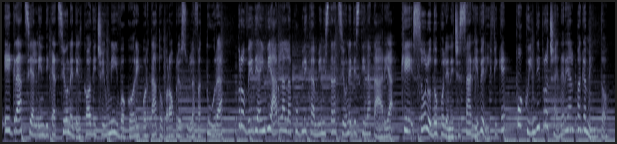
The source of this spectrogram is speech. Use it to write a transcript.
e grazie all'indicazione del codice univoco riportato proprio sulla fattura, provvede a inviarla alla pubblica amministrazione destinataria, che solo dopo le necessarie verifiche può quindi procedere al pagamento.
